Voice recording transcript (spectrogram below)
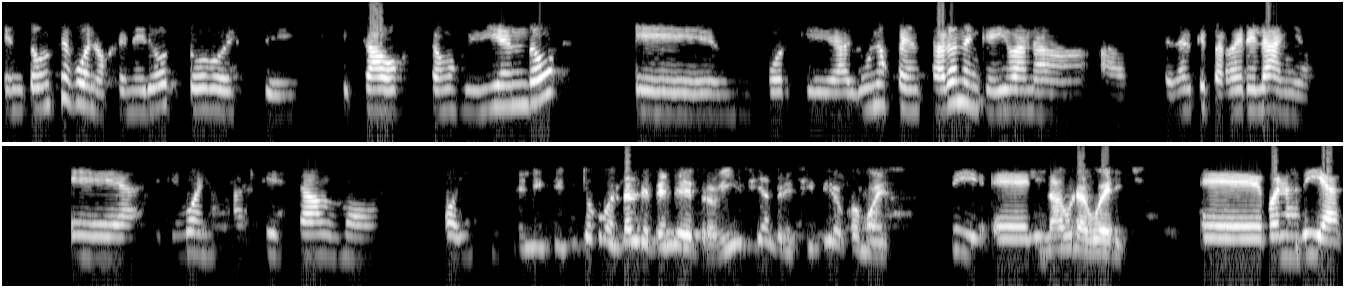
Entonces, bueno, generó todo este, este caos que estamos viviendo eh, porque algunos pensaron en que iban a, tener que perder el año. Eh, así que bueno, así estamos hoy. ¿El instituto como tal depende de provincia en principio? ¿Cómo es? Sí, el, Laura Werich. Eh, buenos días.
